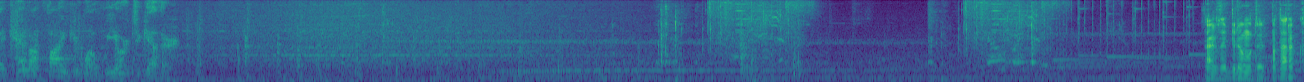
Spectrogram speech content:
They cannot find you while we are together. Так, заберем вот этот подарок.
